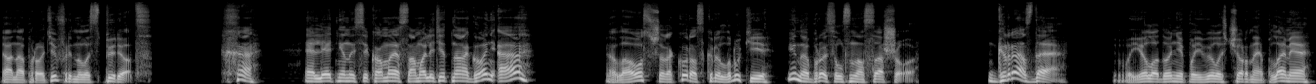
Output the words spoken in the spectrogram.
а напротив ринулась вперед. «Ха! Летнее насекомое само летит на огонь, а?» Лаос широко раскрыл руки и набросился на Сашу. «Гразда!» В ее ладони появилось черное пламя,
